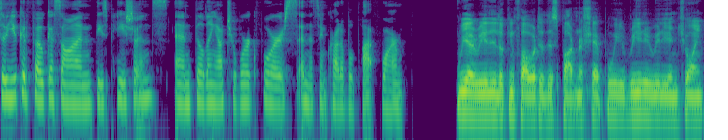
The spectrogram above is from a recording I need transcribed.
So you could focus on these patients and building out your workforce and this incredible platform. We are really looking forward to this partnership. We really, really enjoying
